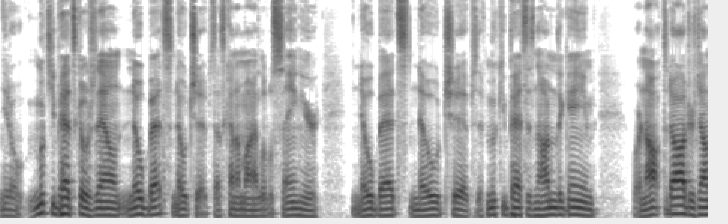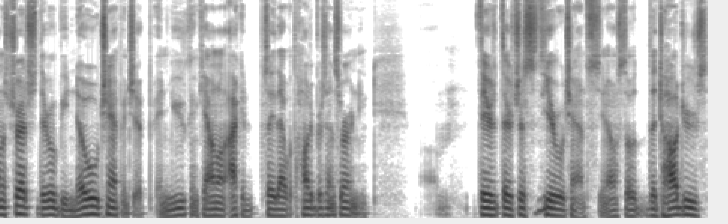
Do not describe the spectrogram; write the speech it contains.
you know Mookie Betts goes down, no bets, no chips. That's kind of my little saying here. No bets, no chips. If Mookie Betts is not in the game, or not the Dodgers down the stretch, there will be no championship, and you can count on. I could say that with 100% certainty um, there's there's just zero chance, you know. So the Dodgers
